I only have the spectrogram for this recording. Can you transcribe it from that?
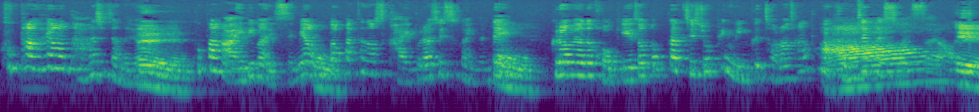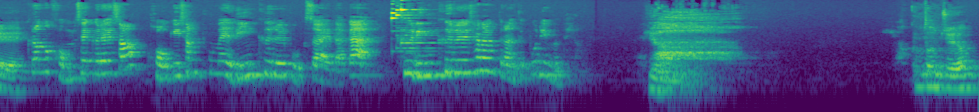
쿠팡 회원 다 하시잖아요. 네. 쿠팡 아이디만 있으면 어. 쿠팡 파트너스 가입을 하실 수가 있는데 오. 그러면은 거기에서 똑같이 쇼핑 링크처럼 상품을 아. 검색할 수가 있어요. 예. 그러면 검색을 해서 거기 상품의 링크를 복사해다가 그 링크를 사람들한테 뿌리면 돼요. 이야. 야, 그럼 돈 줘요?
